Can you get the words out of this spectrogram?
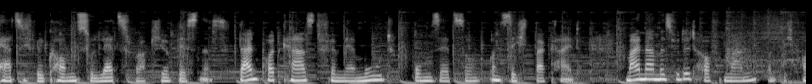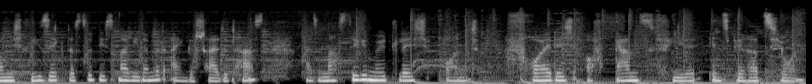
herzlich willkommen zu Let's Rock Your Business, dein Podcast für mehr Mut, Umsetzung und Sichtbarkeit. Mein Name ist Judith Hoffmann und ich freue mich riesig, dass du diesmal wieder mit eingeschaltet hast. Also mach's dir gemütlich und freu dich auf ganz viel Inspiration.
